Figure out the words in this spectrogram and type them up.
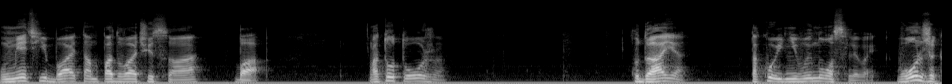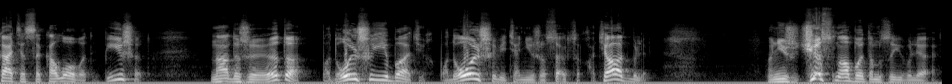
Уметь ебать там по два часа, баб. А то тоже. Куда я? Такой невыносливый. Вон же Катя Соколова пишет. Надо же это, подольше ебать их, подольше, ведь они же секса хотят, блядь. Они же честно об этом заявляют.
